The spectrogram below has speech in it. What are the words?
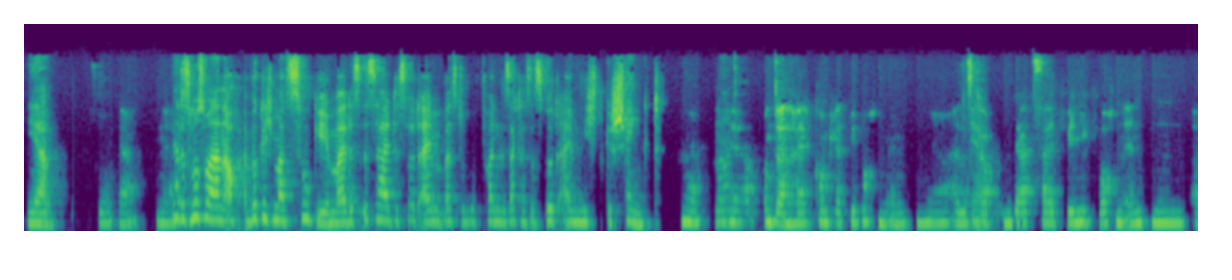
Ja, so, ja, ja. ja, das muss man dann auch wirklich mal zugeben, weil das ist halt, das wird einem, was du vorhin gesagt hast, es wird einem nicht geschenkt. Ja, ne? ja. und dann halt komplett die Wochenenden. Ja. Also es ja. gab in der Zeit wenig Wochenenden, äh,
